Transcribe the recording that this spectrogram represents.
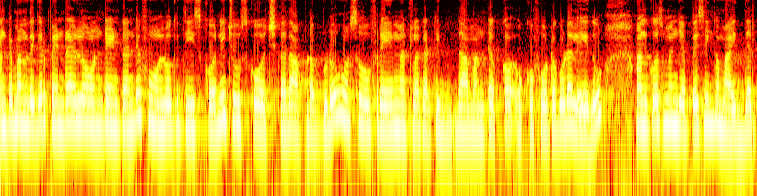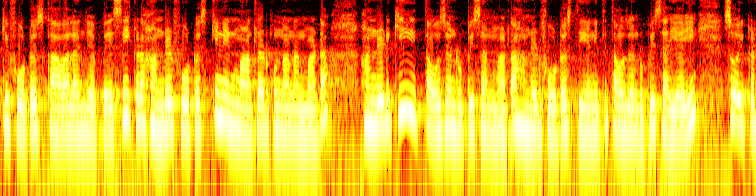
అంటే మన దగ్గర పెన్ డ్రైవ్లో ఉంటే ఏంటంటే ఫోన్లోకి తీసుకొని చూసుకోవచ్చు కదా అప్పుడప్పుడు. సో ఫ్రేమ్ అట్లా కట్టిద్దామంటే ఒక్క ఒక్క ఫోటో కూడా లేదు. అందుకోసం అని చెప్పేసి ఇంకా మా ఇద్దరికి ఫొటోస్ కావాలని చెప్పేసి ఇక్కడ హండ్రెడ్ ఫొటోస్కి నేను మాట్లాడుకున్నాను అనమాట హండ్రెడ్కి థౌజండ్ రూపీస్ అనమాట హండ్రెడ్ ఫొటోస్ తీయడానికి థౌజండ్ రూపీస్ అయ్యాయి. సో ఇక్కడ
